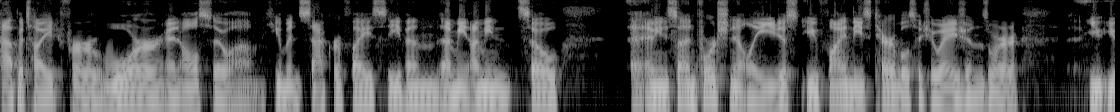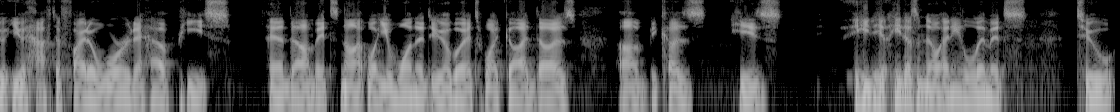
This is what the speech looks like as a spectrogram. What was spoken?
appetite for war and also um, human sacrifice even. I mean I mean so I mean, so unfortunately, you just you find these terrible situations where you you, you have to fight a war to have peace, and um, it's not what you want to do, but it's what God does um, because He's he he doesn't know any limits to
